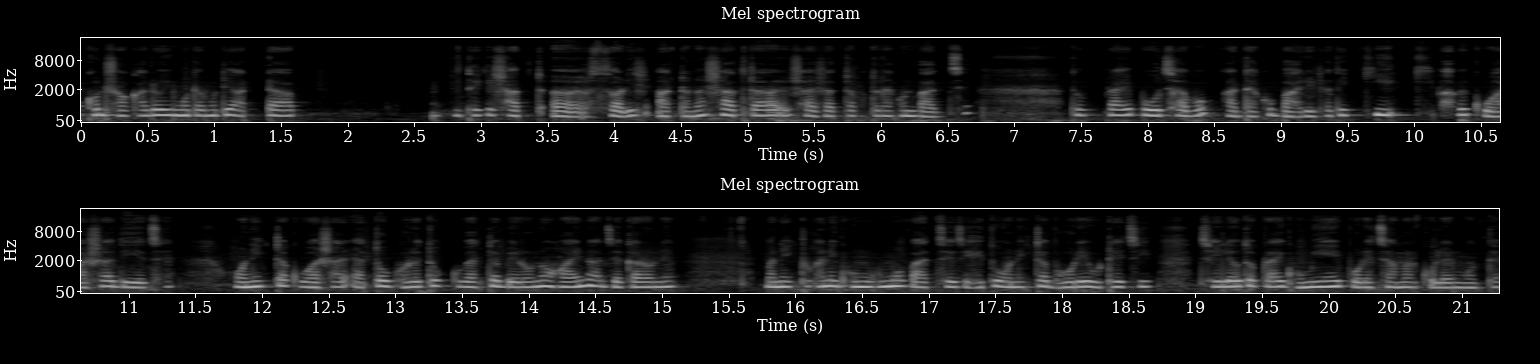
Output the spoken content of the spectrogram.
এখন সকালে ওই মোটামুটি আটটা থেকে সাতটা সরি আটটা না সাতটা, সাড়ে সাতটা মতন এখন বাজছে। তো প্রায় পৌঁছাবো। আর দেখো বাইরেটাতে কি, কীভাবে কুয়াশা দিয়েছে। অনেকটা কুয়াশা। আর এত ভোরে তো খুব একটা বেরোনো হয় না, যে কারণে মানে একটুখানি ঘুম ঘুমও পাচ্ছে। যেহেতু অনেকটা ভোরে উঠেছি, ছেলেও তো প্রায় ঘুমিয়েই পড়েছে আমার কোলের মধ্যে।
